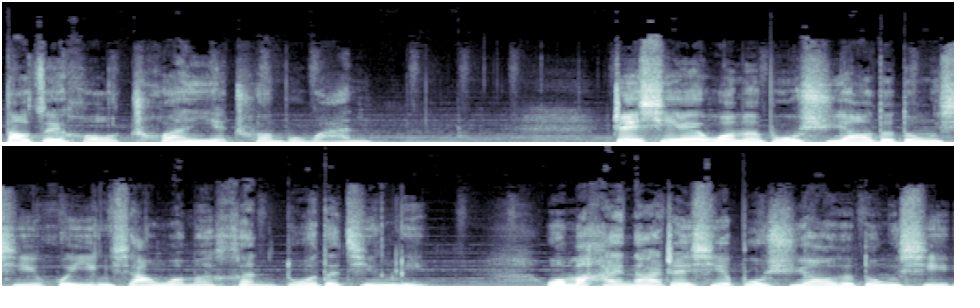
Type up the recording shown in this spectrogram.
到最后穿也穿不完。这些我们不需要的东西会影响我们很多的精力，我们还拿这些不需要的东西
